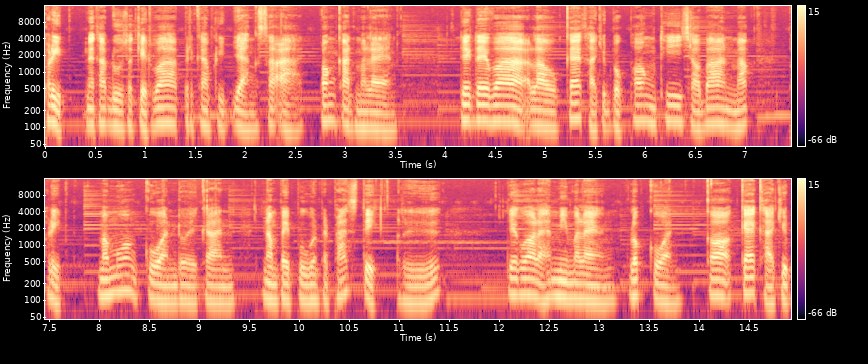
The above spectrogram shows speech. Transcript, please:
ผลิตนะครับ ดูสังเกตว่าเป็นการผลิตอย่างสะอาด ป้องกันแมลง เรียกได้ว่าเราแก้ไขจุดบกพร่องที่ชาวบ้านมักผลิตมะม่วงกวนโดยการนำไปปูบนแผ่นพลาสติก หรือ เรียกว่าอะไรมีแมลงรบกวน ก็แก้ไขจุด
